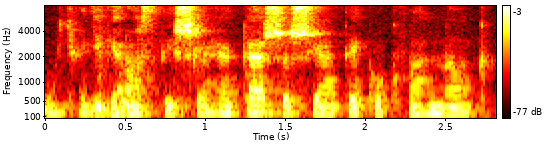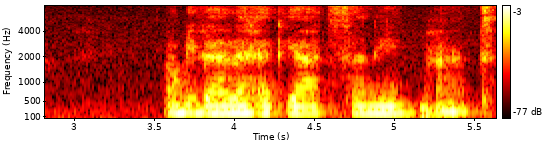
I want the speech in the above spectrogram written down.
Úgyhogy igen, azt is lehet. Társas játékok vannak, amivel lehet játszani. Hát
